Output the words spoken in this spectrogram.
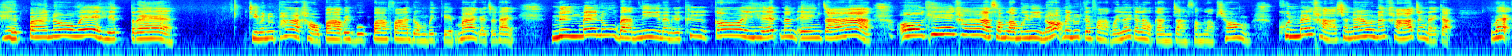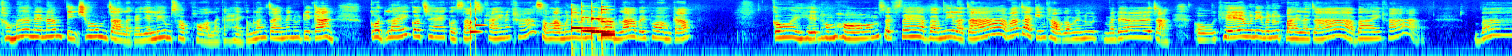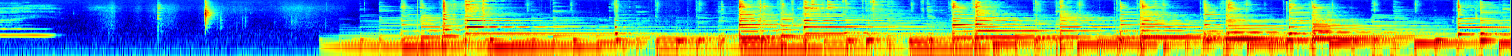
เห็ดปลาโนเวเห็ดแตรที่มนุษย์ผ้าเขาปลาไปบุกปลาฟ้าดงไปเก็บมากก็จะได้หนึ่งเมนูแบบนี้นั่นก็คือก้อยเห็ดนั่นเองจ้า โอเคค่ะสำหรับมือนี้เนาะเมนุษย์ก็ฝากไว้เลยกันแล้วกันจ้ะสำหรับช่อง คุณแม่ขาชาแนลนะคะ จังไหนกะ แวะเข้ามาแนะนำติชมจ้าแล้วก็อย่าลืมซัพพอร์ตแล้วก็ให้กำลังใจแม่นุชด้วยกันกดไลค์กดแชร์กด Subscribe นะคะสำหรับมื้อนี้แม่นุชก็ลำลาไปพร้อมกับก้อยเฮ็ดหอมๆแซ่บๆแบบนี้ล่ะจ้า มาจากกินข้าวกับแม่นุชมาเด้อจ้ะโอเควันนี้แม่นุชไปละจ้าบายค่ะบาย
